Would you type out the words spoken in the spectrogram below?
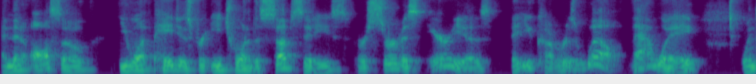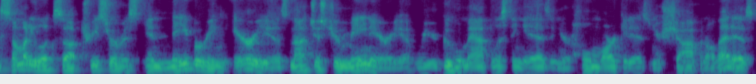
And then also, you want pages for each one of the subcities or service areas that you cover as well. That way, when somebody looks up tree service in neighboring areas, not just your main area where your Google map listing is and your home market is and your shop and all that is,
